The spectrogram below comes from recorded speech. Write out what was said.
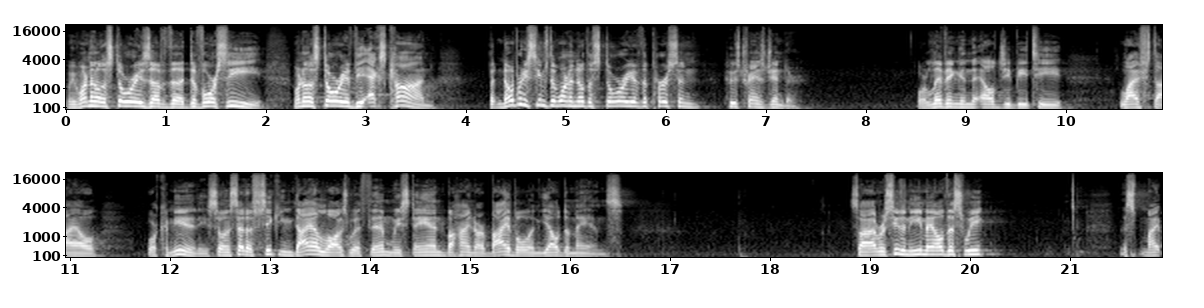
We want to know the stories of the divorcee. We want to know the story of the ex con. But nobody seems to want to know the story of the person who's transgender or living in the LGBT lifestyle or community. So instead of seeking dialogues with them, we stand behind our Bible and yell demands. So I received an email this week. This might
